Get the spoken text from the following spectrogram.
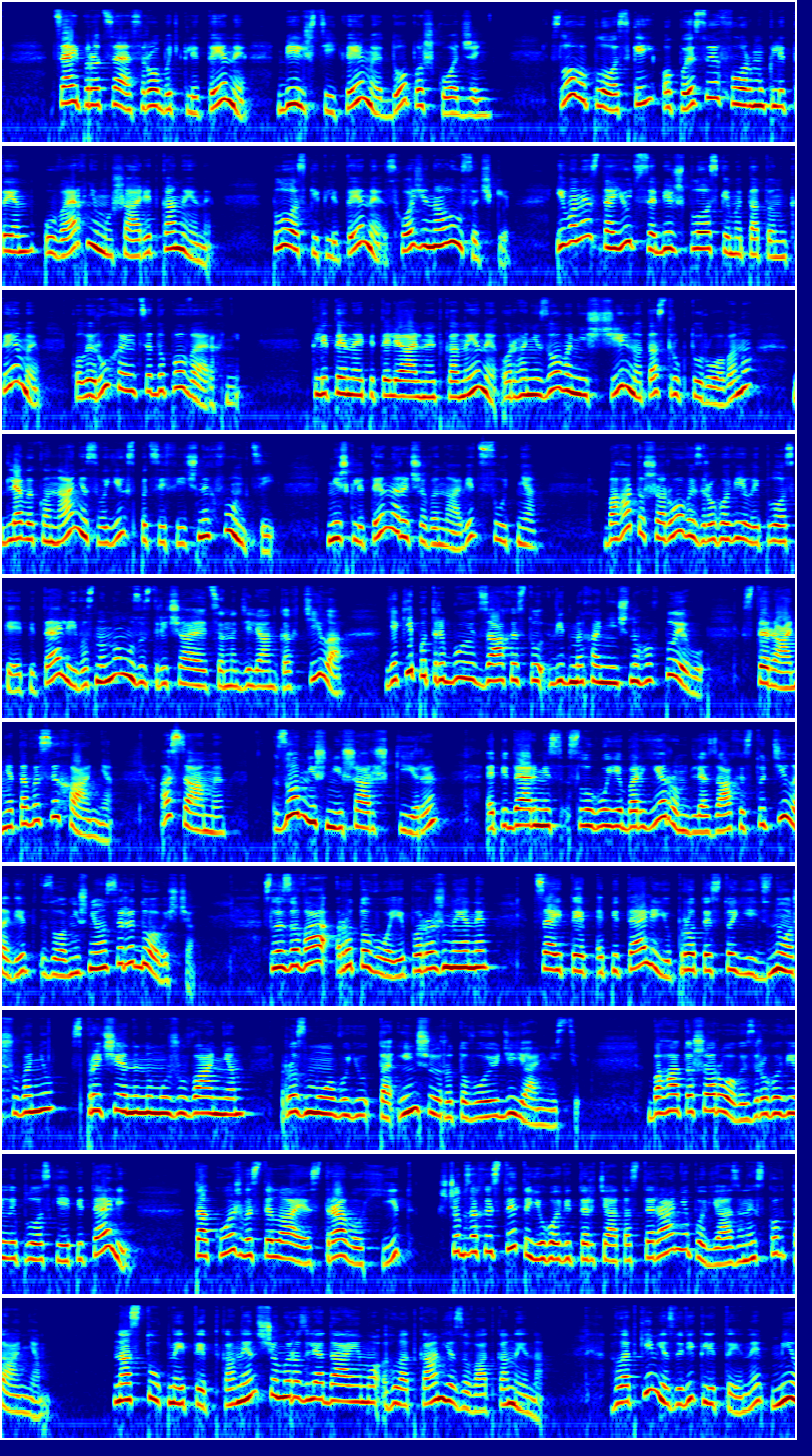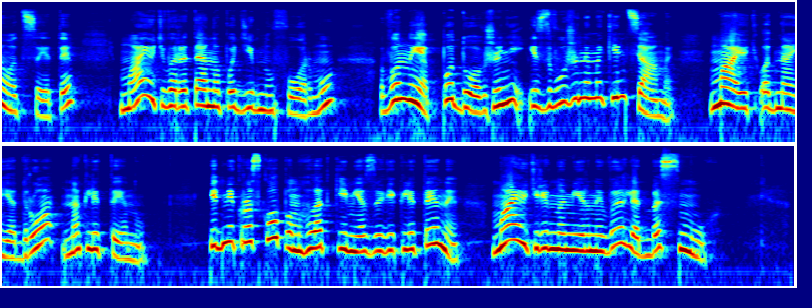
Цей процес робить клітини більш стійкими до пошкоджень. Слово плоский описує форму клітин у верхньому шарі тканини. Плоскі клітини схожі на лусочки, і вони стають все більш плоскими та тонкими, коли рухаються до поверхні. Клітини епітеліальної тканини організовані щільно та структуровано для виконання своїх специфічних функцій. Міжклітинна речовина відсутня. Багатошаровий зроговілий плоский епітелій в основному зустрічається на ділянках тіла, які потребують захисту від механічного впливу, стирання та висихання. А саме, зовнішній шар шкіри, епідерміс слугує бар'єром для захисту тіла від зовнішнього середовища. Слизова ротової порожнини. Цей тип епітелію протистоїть зношуванню, спричиненому жуванням, розмовою та іншою ротовою діяльністю. Багатошаровий зроговілий плоский епітелій також вистилає стравохід, щоб захистити його від тертя та стирання, пов'язаних з ковтанням. Наступний тип тканин, що ми розглядаємо, гладка м'язова тканина. Гладкі м'язові клітини, міоцити, мають веретеноподібну форму, вони подовжені із звуженими кінцями, мають одне ядро на клітину. Під мікроскопом гладкі м'язові клітини мають рівномірний вигляд без смуг.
